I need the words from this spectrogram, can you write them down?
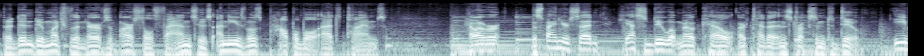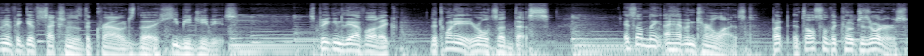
but it didn't do much for the nerves of Arsenal's fans, whose unease was palpable at times. However, the Spaniard said he has to do what Mikel Arteta instructs him to do, even if it gives sections of the crowds the heebie jeebies. Speaking to The Athletic, the 28 year old said this It's something I have internalized, but it's also the coach's orders.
